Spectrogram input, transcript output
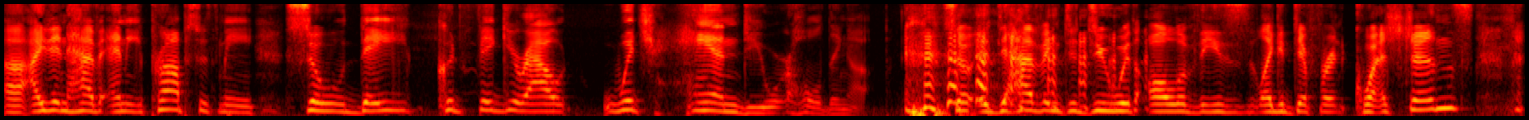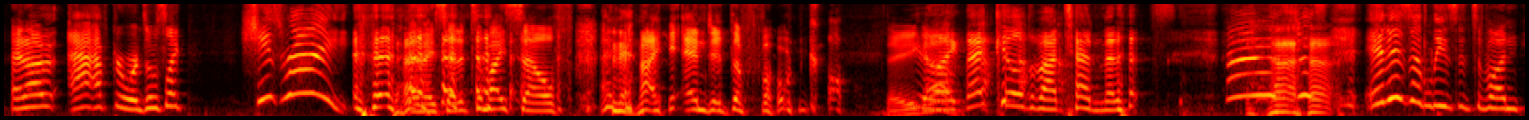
uh, I didn't have any props with me, so they could figure out which hand you were holding up. so having to do with all of these like different questions and I afterwards I was like she's right and I said it to myself and then I ended the phone call There you You're go. like that killed about ten minutes. Just- it is at least it's fun.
